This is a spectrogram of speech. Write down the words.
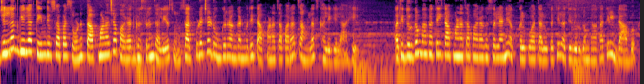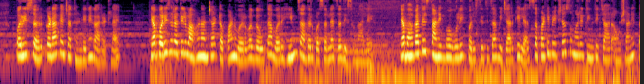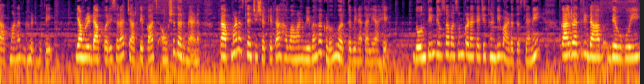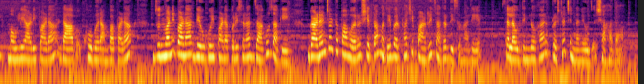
जिल्ह्यात गेल्या तीन दिवसापासून तापमानाच्या पारात घसरण झाली असून सातपुड्याच्या डोंगर रांगांमध्ये तापमानाचा पारा चांगलाच खाली गेला आहे. अतिदुर्गम भागातील तापमानाचा पारा घसरल्याने अक्कलकुवा तालुक्यातील अतिदुर्गम भागातील डाब परिसर कडाक्याच्या थंडीने गारठलाय. या परिसरातील वाहनांच्या टपांवर व गवतावर हिमचादर पसरल्याचं दिसून आलंय. या भागातील स्थानिक भौगोलिक परिस्थितीचा विचार केल्यास सपाटीपेक्षा सुमारे तीन ते चार अंशाने तापमानात घट होते. यामुळे डाब परिसरात चार ते पाच अंश दरम्यान तापमान असल्याची शक्यता हवामान विभागाकडून वर्तविण्यात आली आहे. दोन तीन दिवसापासून कडाक्याची थंडी वाढत असल्याने काल रात्री डाब देवगोई मौली आडीपाडा डाब खोबर आंबापाडा जुनवाणीपाडा देवगोईपाडा परिसरात जागोजागी गाड्यांच्या टपावर शेतामध्ये बर्फाची पांढरी चादर दिसून आली आहे. सलाउद्दीन लोहार प्रश्नचिन्ह न्यूज शहादा.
